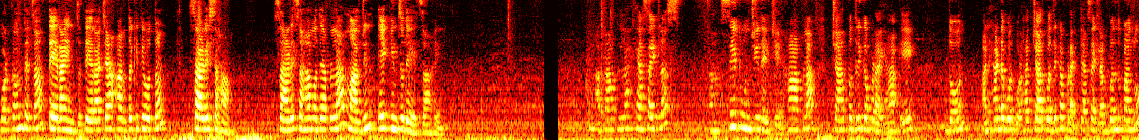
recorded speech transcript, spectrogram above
बॉटम त्याचा तेरा इंच. तेराच्या अर्ध किती होतं? साडेसहा. साडेसहा मध्ये आपल्याला मार्जिन एक इंच द्यायचं आहे. आता आपल्याला ह्या साईडला सीट उंची द्यायची आहे. हा आपला चार पदरी कपडा आहे. हा एक दोन आणि हा डबल फोर हा चार पदरी कपडा आहे. त्या साईडला बंद बाजू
